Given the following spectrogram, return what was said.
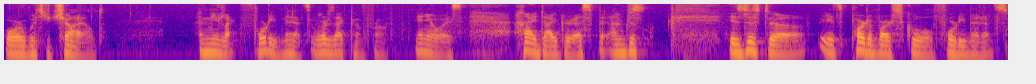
or with your child. I mean, like 40 minutes. Where does that come from? Anyways, I digress, but I'm just, it's just, a, it's part of our school, 40 minutes,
